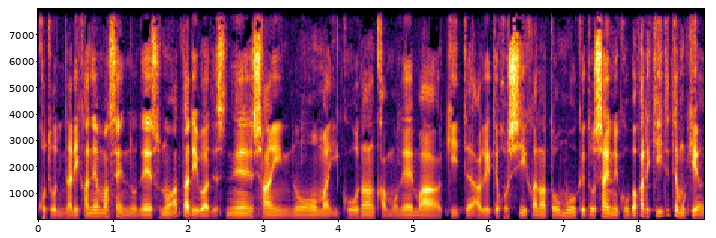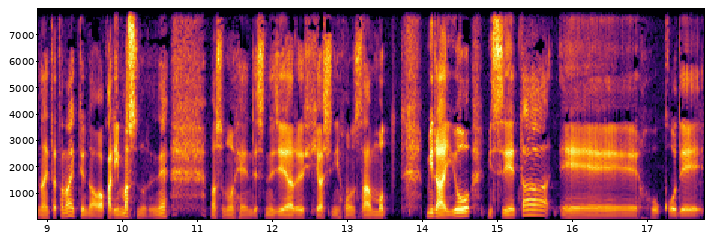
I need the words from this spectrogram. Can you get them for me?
ことになりかねませんので、そのあたりはですね、社員の、まあ、意向なんかもね、まあ、聞いてあげてほしいかなと思うけど、社員の意向ばかり聞いてても気が成り立たないっていうのはわかりますのでね、まあ、その辺ですね、JR 東日本さんも未来を見据えた、えー、方向で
